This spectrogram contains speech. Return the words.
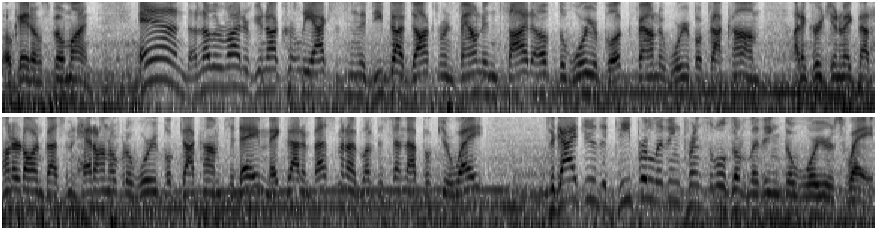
Okay, don't spill mine. And another reminder if you're not currently accessing the deep dive doctrine found inside of the Warrior Book, found at warriorbook.com, I'd encourage you to make that $100 investment. Head on over to warriorbook.com today. Make that investment. I'd love to send that book your way to guide you to the deeper living principles of living the Warrior's Way.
